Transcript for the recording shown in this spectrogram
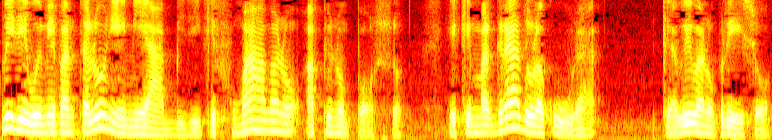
Vedevo i miei pantaloni e i miei abiti che fumavano a più non posso e che, malgrado la cura che avevano preso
